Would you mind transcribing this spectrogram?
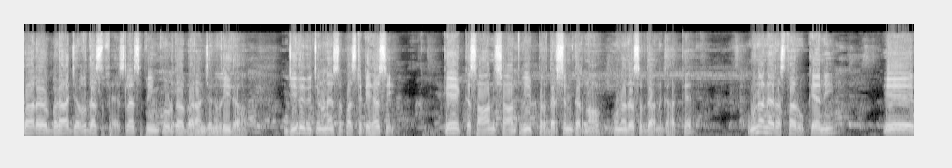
ਪਰ ਬੜਾ ਜ਼ਬਰਦਸਤ ਫੈਸਲਾ ਸੁਪਰੀਮ ਕੋਰਟ ਦਾ 12 ਜਨਵਰੀ ਦਾ, ਜਿਹਦੇ ਵਿੱਚ ਉਹਨਾਂ ਨੇ ਸਪਸ਼ਟ ਕਿਹਾ ਸੀ ਕਿ ਕਿਸਾਨ ਸ਼ਾਂਤਮਈ ਪ੍ਰਦਰਸ਼ਨ ਕਰਨਾ ਉਹਨਾਂ ਦਾ ਸੰਵਿਧਾਨਕ ਹੱਕ ਹੈ। ਉਹਨਾਂ ਨੇ ਰਸਤਾ ਰੋਕਿਆ ਨਹੀਂ ਇਹ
